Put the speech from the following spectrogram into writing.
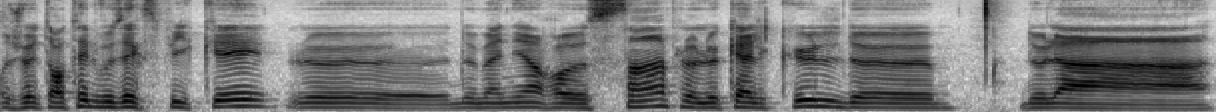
je vais tenter de vous expliquer de manière euh, simple le calcul de, la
